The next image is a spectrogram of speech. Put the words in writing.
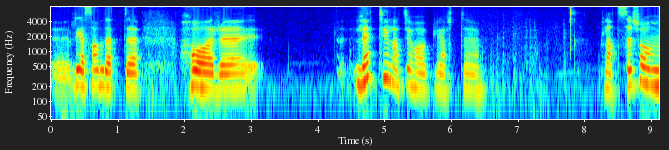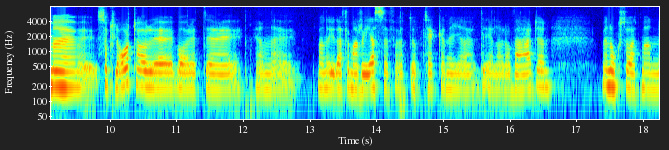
eh, resandet eh, har eh, lett till att jag har upplevt eh, platser som eh, såklart har eh, varit eh, en... Eh, man är ju därför man reser för att upptäcka nya delar av världen. Men också att man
